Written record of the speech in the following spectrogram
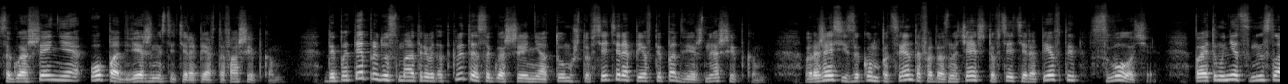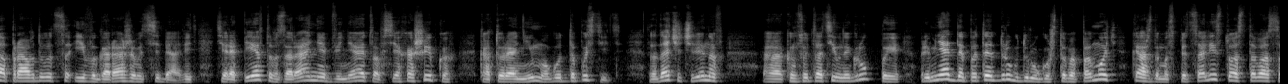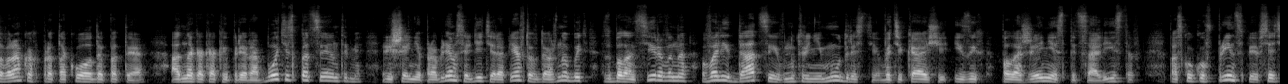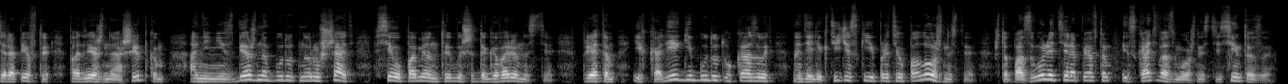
Соглашение о подверженности терапевтов ошибкам. ДПТ предусматривает открытое соглашение о том, что все терапевты подвержены ошибкам. Выражаясь языком пациентов, это означает, что все терапевты – сволочи. Поэтому нет смысла оправдываться и выгораживать себя, ведь терапевтов заранее обвиняют во всех ошибках, которые они могут допустить. Задача членов – консультативной группы применять ДПТ друг другу, чтобы помочь каждому специалисту оставаться в рамках протокола ДПТ. Однако, как и при работе с пациентами, решение проблем среди терапевтов должно быть сбалансировано валидацией внутренней мудрости, вытекающей из их положения специалистов. Поскольку, в принципе, все терапевты подвержены ошибкам, они неизбежно будут нарушать все упомянутые выше договоренности. При этом их коллеги будут указывать на диалектические противоположности, что позволит терапевтам искать возможности возможности синтеза.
